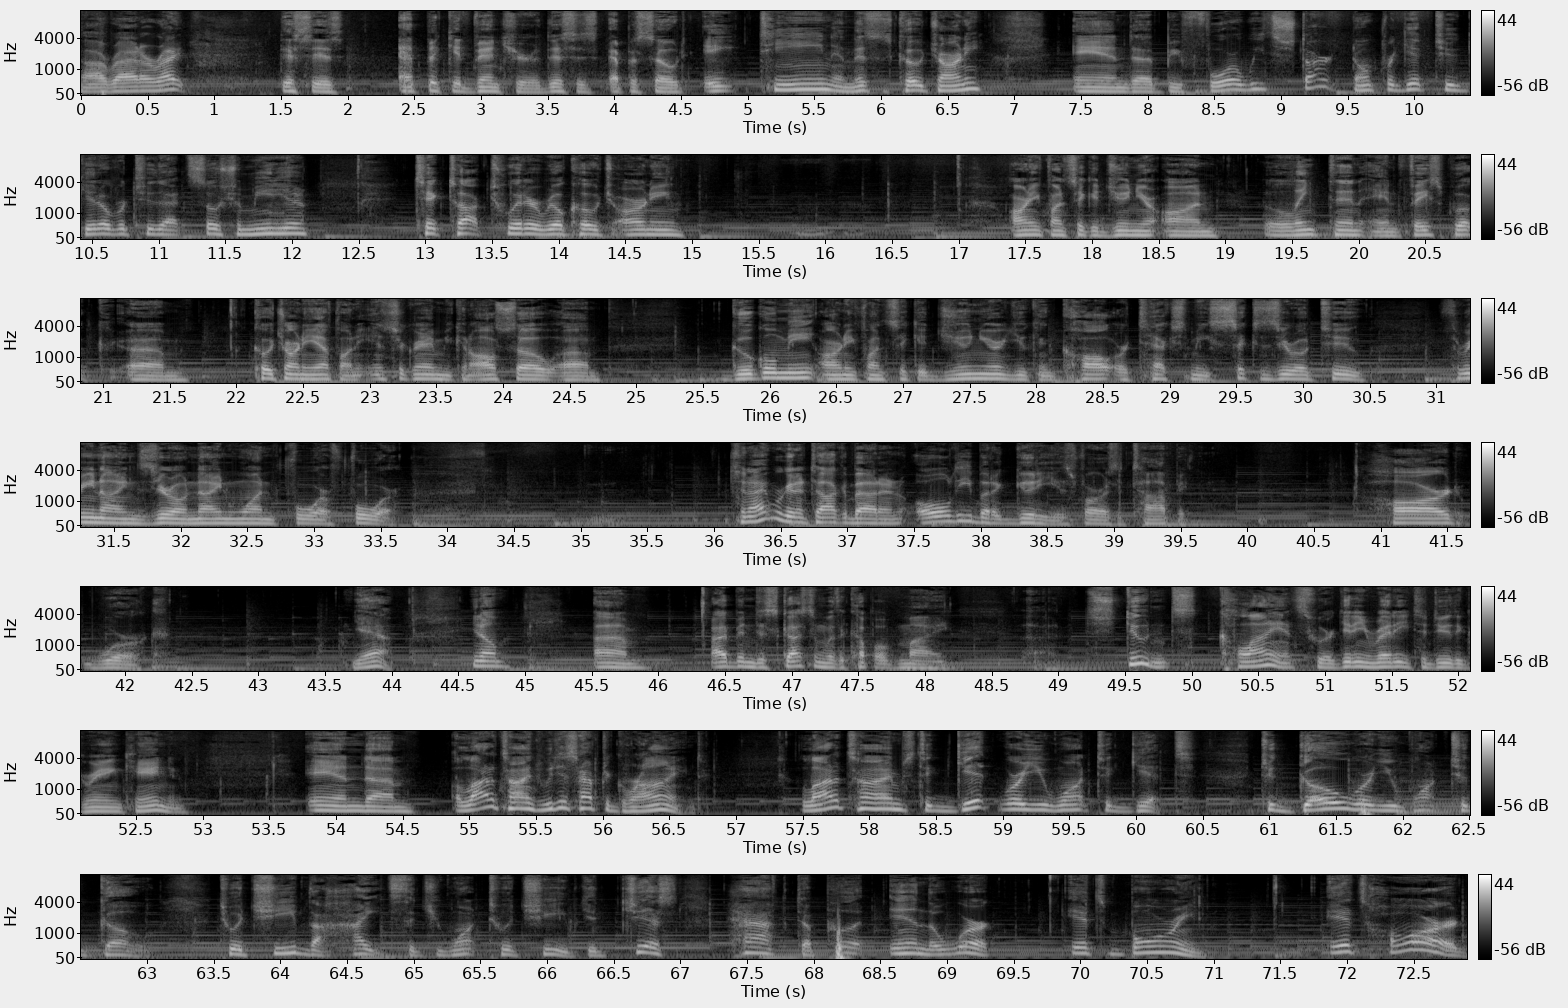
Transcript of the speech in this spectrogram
All right, all right. This is Epic Adventure. This is episode 18, and this is Coach Arnie. And uh, before we start, don't forget to get over to that social media TikTok, Twitter, Real Coach Arnie, Arnie Fonseca Jr. on LinkedIn and Facebook, um, Coach Arnie F on Instagram. You can also. Um, Google me, Arnie Fonseca Jr. You can call or text me 602 390 9144. Tonight we're going to talk about an oldie but a goodie as far as a topic hard work. Yeah. You know, um, I've been discussing with a couple of my uh, students, clients who are getting ready to do the Grand Canyon. And um, a lot of times we just have to grind. A lot of times to get where you want to get, to go where you want to go, to achieve the heights that you want to achieve, you just have to put in the work. It's boring. It's hard.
